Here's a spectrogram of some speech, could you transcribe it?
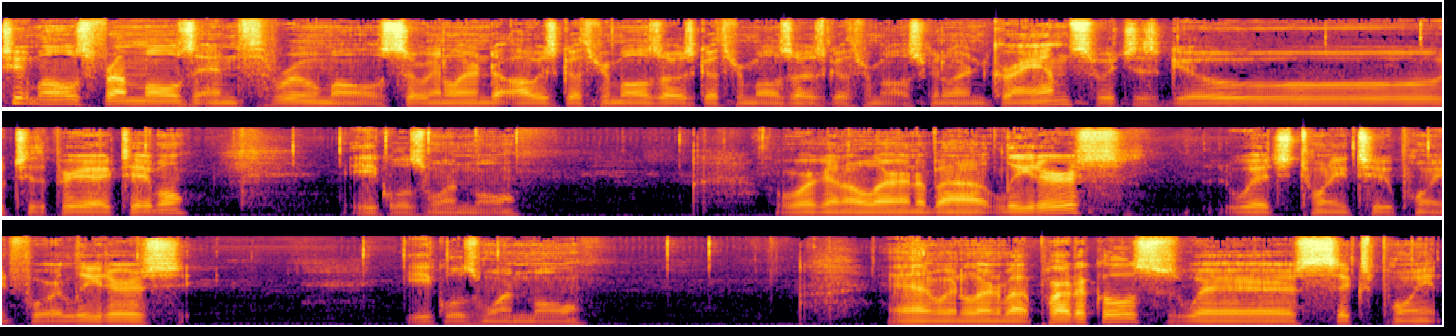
to moles, from moles, and through moles. So we're going to learn to always go through moles, always go through moles, always go through moles. We're going to learn grams, which is go to the periodic table, equals 1 mole. We're going to learn about liters, which 22.4 liters equals 1 mole. And we're going to learn about particles, where 6.02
